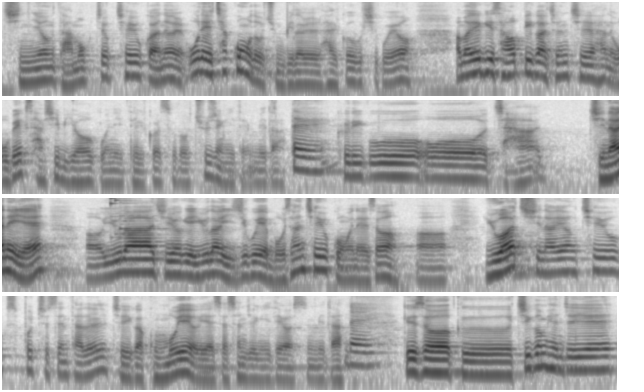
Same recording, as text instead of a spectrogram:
진영 다목적 체육관을 올해 착공으로 준비를 할 것이고요. 아마 여기 사업비가 전체 한 542억 원이 될 것으로 추정이 됩니다. 네. 그리고 어, 자, 지난해에 어, 유라 지역의 유라 이지구의 모산체육공원에서 어, 유아 친화형 체육 스포츠 센터를 저희가 공모에 의해서 선정이 되었습니다. 네. 그래서 그 지금 현재의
